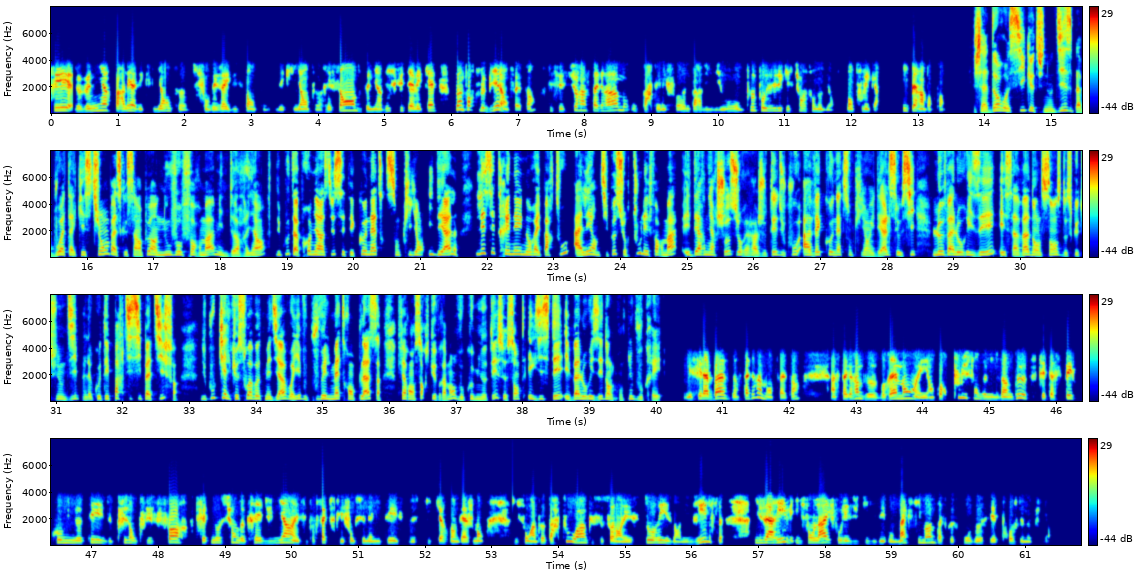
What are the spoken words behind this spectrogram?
c'est de venir parler à des clientes qui sont déjà existantes, des clientes récentes, venir discuter avec elles, peu importe le biais en fait, hein, si c'est sur Instagram ou par téléphone, par vidéo, on peut poser des questions à son audience, dans tous les cas, hyper important. J'adore aussi que tu nous dises la boîte à questions parce que c'est un peu un nouveau format, mine de rien. Du coup, ta première astuce, c'était connaître son client idéal, laisser traîner une oreille partout, aller un petit peu sur tous les formats. Et dernière chose, j'aurais rajouté, du coup, avec connaître son client idéal, c'est aussi le valoriser et ça va dans le sens de ce que tu nous dis, le côté participatif. Du coup, quel que soit votre média, vous voyez, vous pouvez le mettre en place, faire en sorte que vraiment vos communautés se sentent exister et valorisées dans le contenu que vous créez. Mais c'est la base d'Instagram en fait. Hein. Instagram veut vraiment, et encore plus en 2022, cet aspect communauté de plus en plus fort, cette notion de créer du lien, et c'est pour ça que toutes les fonctionnalités de stickers d'engagement qui sont un peu partout, hein, que ce soit dans les stories, dans les reels, ils arrivent, ils sont là, il faut les utiliser au maximum parce que ce qu'on veut, c'est être proche de nos clients.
